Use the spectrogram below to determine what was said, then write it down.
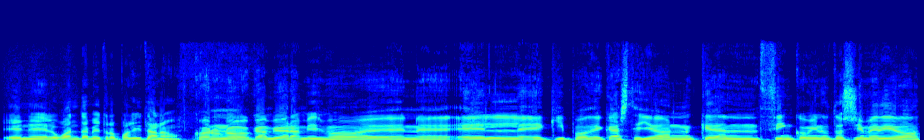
en el Wanda Metropolitano. Con un nuevo cambio ahora mismo en eh, el equipo de Castellón. Quedan 5 minutos y medio.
